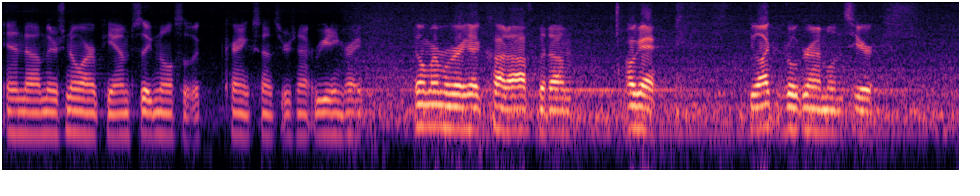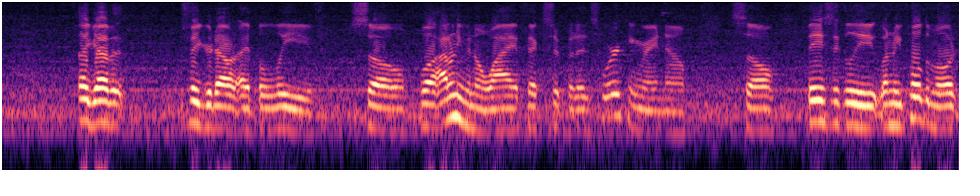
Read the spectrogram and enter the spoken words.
and um, there's no RPM signal, so the crank sensor's not reading right. Don't remember where I got cut off, but um, okay. The electrical gremlins here. I got it figured out, I believe. So, well, I don't even know why I fixed it, but it's working right now. So, basically, when we pulled the motor,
